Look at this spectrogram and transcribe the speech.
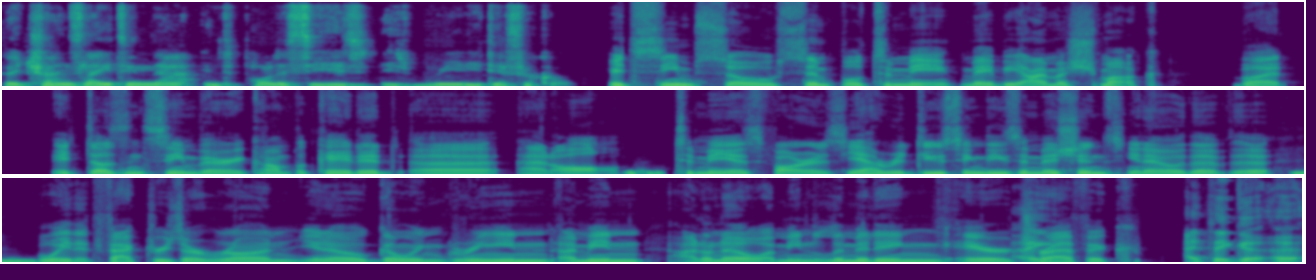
But translating that into policy is is really difficult. It seems so simple to me. Maybe I'm a schmuck, but it doesn't seem very complicated uh, at all Mm. to me as far as yeah reducing these emissions you know the the Mm. way that factories are run you know going green i mean i don't know i mean limiting air I- traffic I think a,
